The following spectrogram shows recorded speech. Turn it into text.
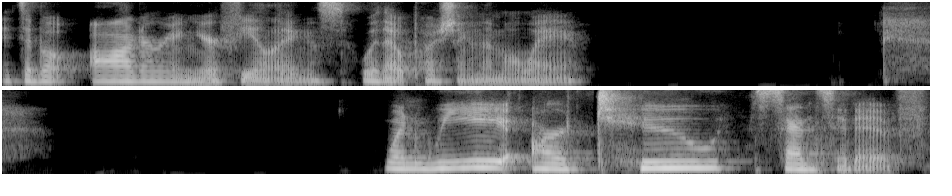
it's about honoring your feelings without pushing them away. When we are too sensitive,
